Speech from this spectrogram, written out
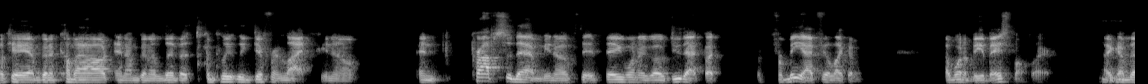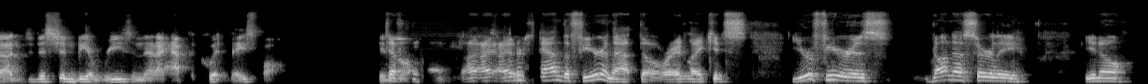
okay, I'm going to come out and I'm going to live a completely different life, you know, and props to them, you know, if they, if they want to go do that. But for me, I feel like I'm, I want to be a baseball player. Like mm-hmm. I'm not. This shouldn't be a reason that I have to quit baseball. You Definitely. Know? I, I understand the fear in that, though, right? Like it's your fear is not necessarily, you know,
